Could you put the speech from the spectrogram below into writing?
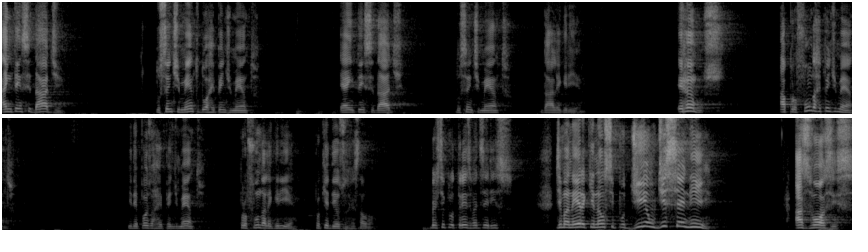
A intensidade do sentimento do arrependimento é a intensidade do sentimento da alegria. Erramos, há profundo arrependimento, e depois o arrependimento, profunda alegria, porque Deus nos restaurou. Versículo 13 vai dizer isso. De maneira que não se podiam discernir as vozes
